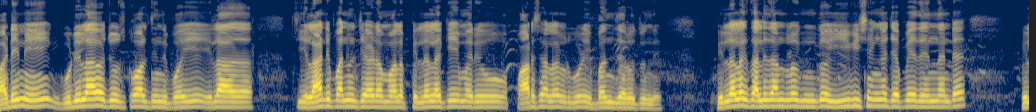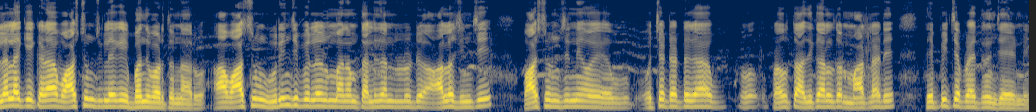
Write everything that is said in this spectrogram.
బడిని గుడిలాగా చూసుకోవాల్సింది పోయి ఇలా ఇలాంటి పనులు చేయడం వల్ల పిల్లలకి మరియు పాఠశాలలకు కూడా ఇబ్బంది జరుగుతుంది. పిల్లలకి తల్లిదండ్రులకు ఇంకో ఈ విషయంగా చెప్పేది ఏంటంటే పిల్లలకి ఇక్కడ వాష్రూమ్స్ లేక ఇబ్బంది పడుతున్నారు. ఆ వాష్రూమ్ గురించి పిల్లలు మనం తల్లిదండ్రులు ఆలోచించి వాష్రూమ్స్ని వచ్చేటట్టుగా ప్రభుత్వ అధికారులతో మాట్లాడి తెప్పించే ప్రయత్నం చేయండి.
